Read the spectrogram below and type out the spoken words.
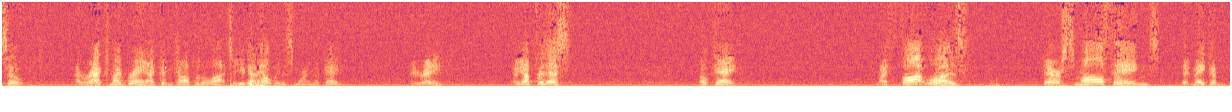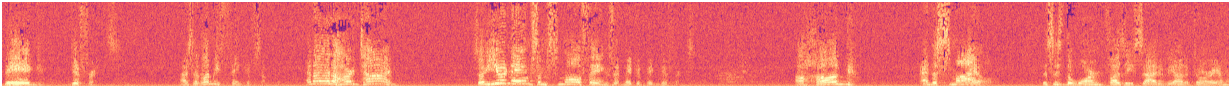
so I racked my brain. I couldn't come up with a lot, so you got to help me this morning, okay? Are you ready? Are you up for this? Okay. My thought was there are small things that make a big difference. I said, let me think of something. And I had a hard time. So you name some small things that make a big difference. A hug and a smile. This is the warm, fuzzy side of the auditorium.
